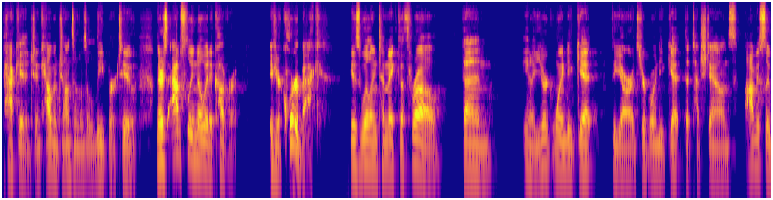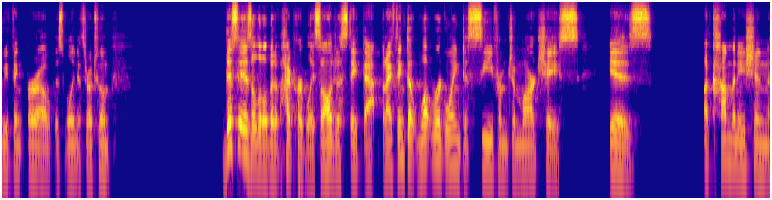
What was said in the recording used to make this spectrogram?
package, and Calvin Johnson was a leaper too. There's absolutely no way to cover it. If your quarterback is willing to make the throw, then you know you're going to get the yards, you're going to get the touchdowns. Obviously, we think Burrow is willing to throw to him. This is a little bit of hyperbole, so I'll just state that. But I think that what we're going to see from Ja'Marr Chase is a combination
